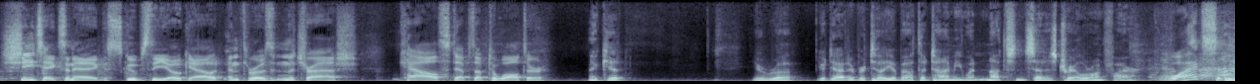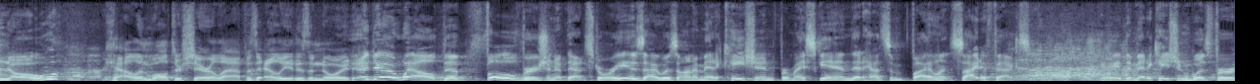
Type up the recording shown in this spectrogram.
She takes an egg, scoops the yolk out, and throws it in the trash. Cal steps up to Walter. Hey, kid. Your, uh, your dad ever tell you about the time he went nuts and set his trailer on fire? What? No. Cal and Walter share a laugh as Elliot is annoyed. Uh, well, the full version of that story is I was on a medication for my skin that had some violent side effects. Okay, the medication was for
